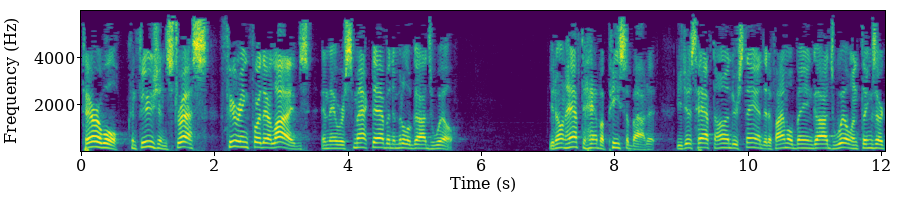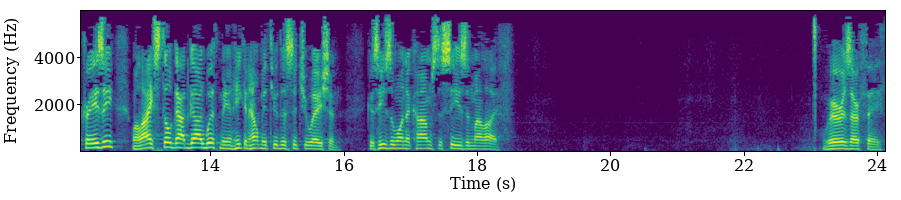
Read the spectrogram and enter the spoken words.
terrible confusion, stress, fearing for their lives, and they were smack dab in the middle of God's will. You don't have to have a peace about it. You just have to understand that if I'm obeying God's will and things are crazy, well, I still got God with me and He can help me through this situation because He's the one that calms the seas in my life. Where is our faith?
